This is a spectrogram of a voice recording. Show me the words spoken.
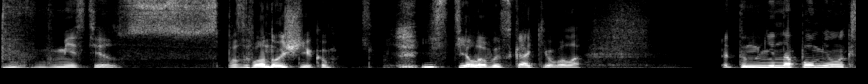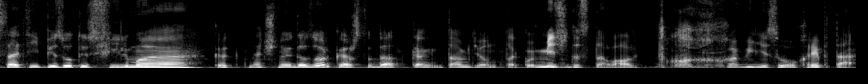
пф, вместе с позвоночником. Из тела выскакивала. Это мне напомнило, кстати, эпизод из фильма, как «Ночной дозор», кажется, да? Там, где он такой меч доставал в виде своего хребта.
